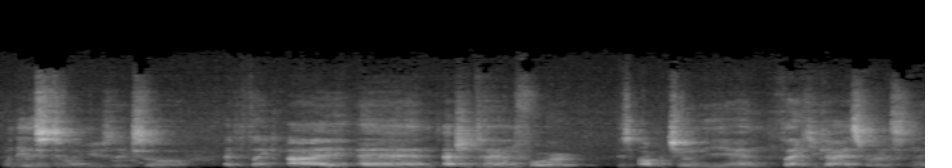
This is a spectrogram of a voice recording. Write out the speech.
when they listen to my music. So I'd like to thank I and Asherton for this opportunity and thank you guys for listening.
